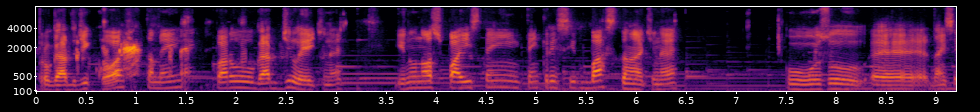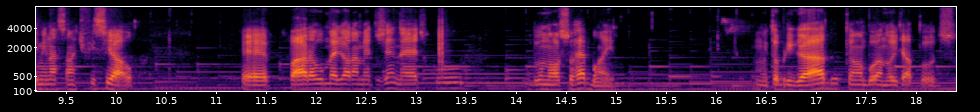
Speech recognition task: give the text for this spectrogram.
pro gado de corte, também para o gado de leite, né? E no nosso país tem, tem crescido bastante, né? O uso é, da inseminação artificial é, para o melhoramento genético do nosso rebanho. Muito obrigado, tenha uma boa noite a todos.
